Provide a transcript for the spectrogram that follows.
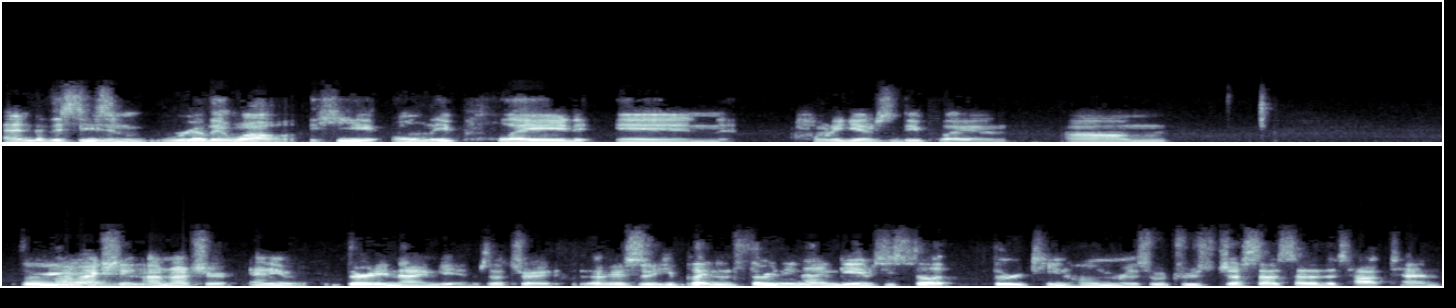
end of the season really well. He only played in how many games did he play in? Um, I'm actually games. I'm not sure. Anyway, 39 games. That's right. Okay, so he played in 39 games. He still had 13 homers, which was just outside of the top 10.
